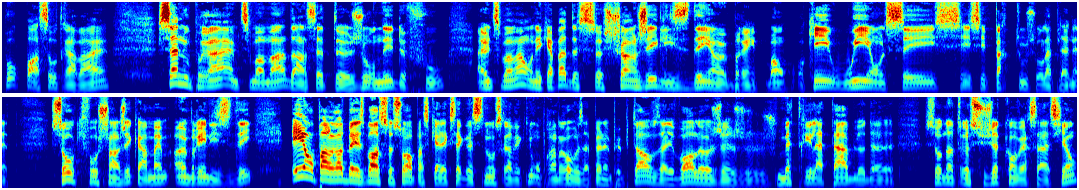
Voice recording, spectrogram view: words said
pour passer au travers. Ça nous prend un petit moment dans cette journée de fou, un petit moment on est capable de se changer les idées un brin. Bon, OK, oui, on le sait, c'est partout sur la planète. Sauf qu'il faut changer quand même un brin des idées. Et on parlera de baseball ce soir parce qu'Alex Agostino sera avec nous. On prendra vos appels un peu plus tard. Vous allez voir, là, je, je, mettrai la table de, sur notre sujet de conversation.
